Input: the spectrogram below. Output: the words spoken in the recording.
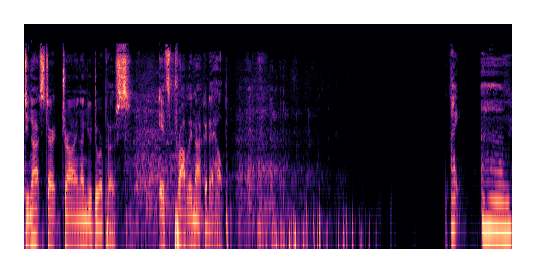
do not start drawing on your doorposts. It's probably not going to help. I um.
